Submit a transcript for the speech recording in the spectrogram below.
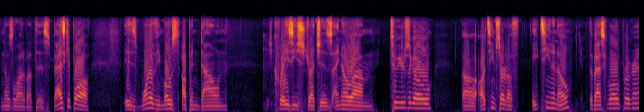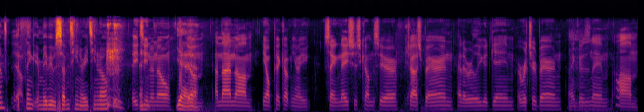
knows a lot about this. Basketball is one of the most up and down, crazy stretches. I know. Um, two years ago, uh, our team started off 18 and 0. The basketball program. I think maybe it was 17 or 18 and 0. 18 and 0. Yeah, yeah. Um, and then um, you know, pick up. You know, St. Ignatius comes here. Yeah. Josh Barron had a really good game. Or Richard Barron, I think Mhm. was his name. Um,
